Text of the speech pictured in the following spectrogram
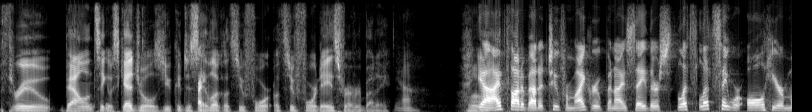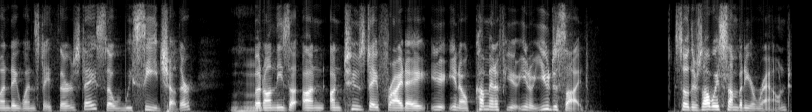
through balancing of schedules, you could just say, Right. look, let's do four. Let's do four days for everybody. Yeah. Huh. Yeah, I've thought about it too for my group, and I say there's let's let's say we're all here Monday, Wednesday, Thursday, so we see each other. Mhm. But on these on on Tuesday, Friday, you you know, come in if you you know you decide. So there's always somebody around,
